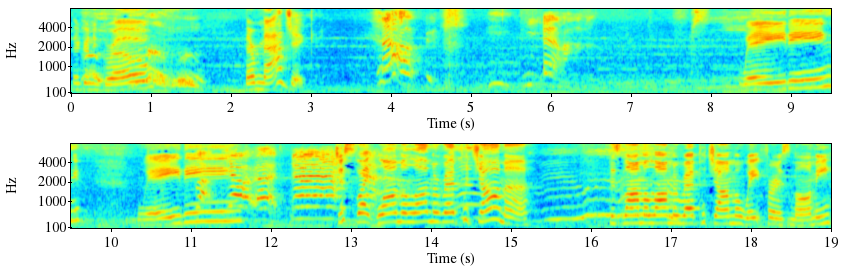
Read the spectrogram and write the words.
They're going to grow. They're magic. Waiting. Waiting. Just like Llama Llama Red Pajama. Does Llama Llama Red Pajama wait for his mommy?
